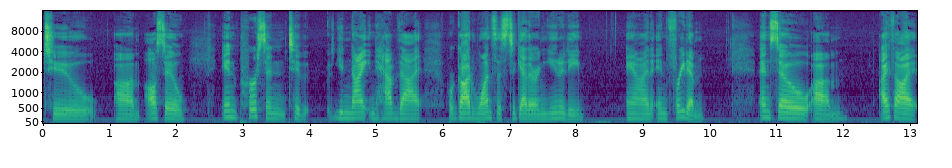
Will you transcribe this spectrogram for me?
to um, also in person to unite and have that where God wants us together in unity and in freedom. And so um, I thought,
